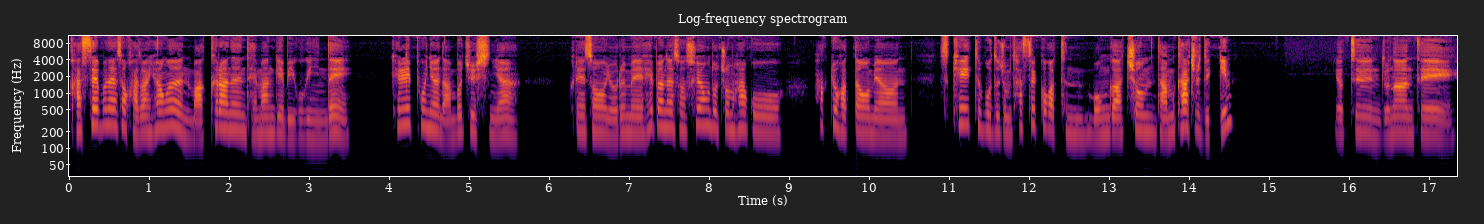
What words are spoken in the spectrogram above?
갓세븐에서 가장 형은 마크라는 대만계 미국인인데 캘리포니아 남부 출신이야. 그래서 여름에 해변에서 수영도 좀 하고 학교 갔다 오면 스케이트보드 좀 탔을 것 같은 뭔가 좀 남카주 느낌? 여튼 누나한테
